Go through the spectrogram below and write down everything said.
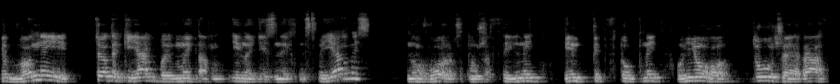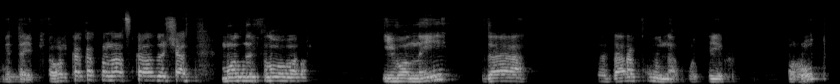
І Вони все-таки, як би ми там іноді з них не сміялись, але ворог дуже сильний, він підступний, у нього дуже розвита псошка, як у нас кажуть зараз, модне слово. І вони за, за рахунок цих споруд,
